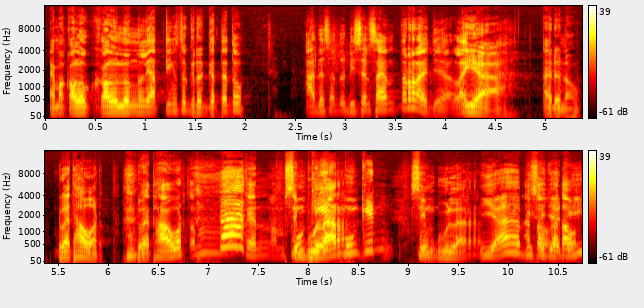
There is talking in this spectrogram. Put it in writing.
emang kalau kalau lu ngeliat Kings tuh gregetnya tuh ada satu desain center aja. Like iya I don't know. Dwight Howard Dwight Howard mungkin simbular mungkin, mungkin simbular Iya, bisa atau, atau, jadi.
